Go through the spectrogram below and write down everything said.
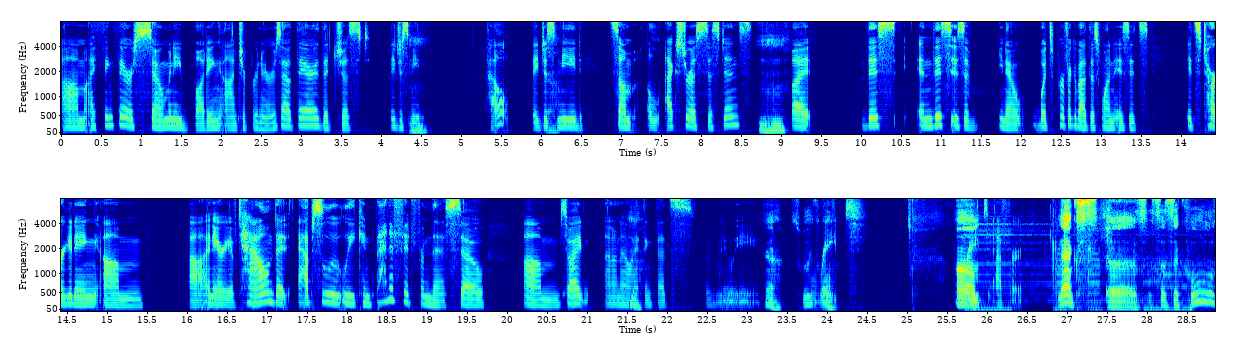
um, I think there are so many budding entrepreneurs out there that just they just need help. They just need some uh, extra assistance. Mm-hmm. But this and this is a you know what's perfect about this one is it's it's targeting um, uh, an area of town that absolutely can benefit from this. So um, so I I don't know. I think that's a really Yeah, it's really great cool. Um, great effort. Next, uh, so it's a cool,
